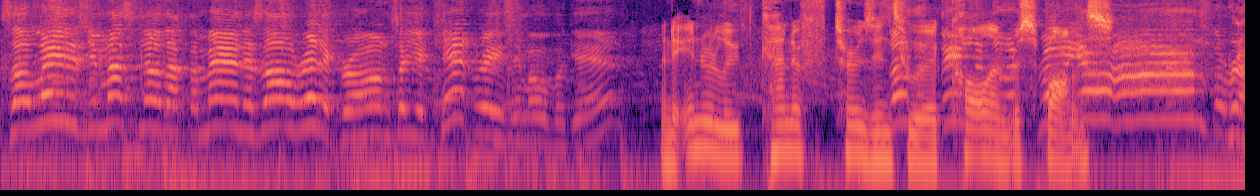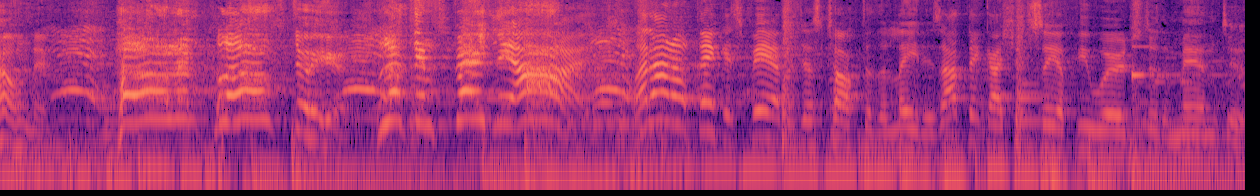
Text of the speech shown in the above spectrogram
So, ladies, you must know that the man is already grown, so you can't raise him over again. and the interlude kind of turns into the a call and do is throw response. Think it's fair to just talk to the ladies. I think I should say a few words to the men, too.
